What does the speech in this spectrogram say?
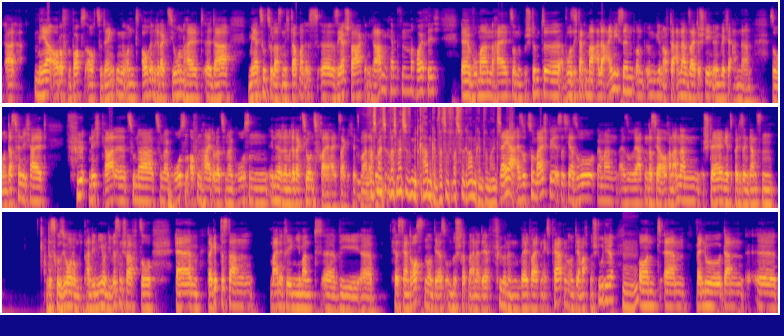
äh, mehr out of the box auch zu denken und auch in Redaktionen halt äh, da mehr zuzulassen. Ich glaube, man ist äh, sehr stark in Grabenkämpfen häufig, äh, wo man halt so eine bestimmte, wo sich dann immer alle einig sind und irgendwie auf der anderen Seite stehen irgendwelche anderen. So, und das finde ich halt führt nicht gerade zu einer, zu einer großen Offenheit oder zu einer großen inneren Redaktionsfreiheit, sage ich jetzt mal. Was, also, meinst, was meinst du mit Grabenkämpfen? Was, was für Grabenkämpfe meinst du? Naja, also zum Beispiel ist es ja so, wenn man, also wir hatten das ja auch an anderen Stellen jetzt bei diesen ganzen Diskussionen um die Pandemie und die Wissenschaft so, ähm, da gibt es dann meinetwegen jemand äh, wie äh, Christian Drosten und der ist unbestritten einer der führenden weltweiten Experten und der macht eine Studie. Mhm. Und ähm, wenn du dann äh,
